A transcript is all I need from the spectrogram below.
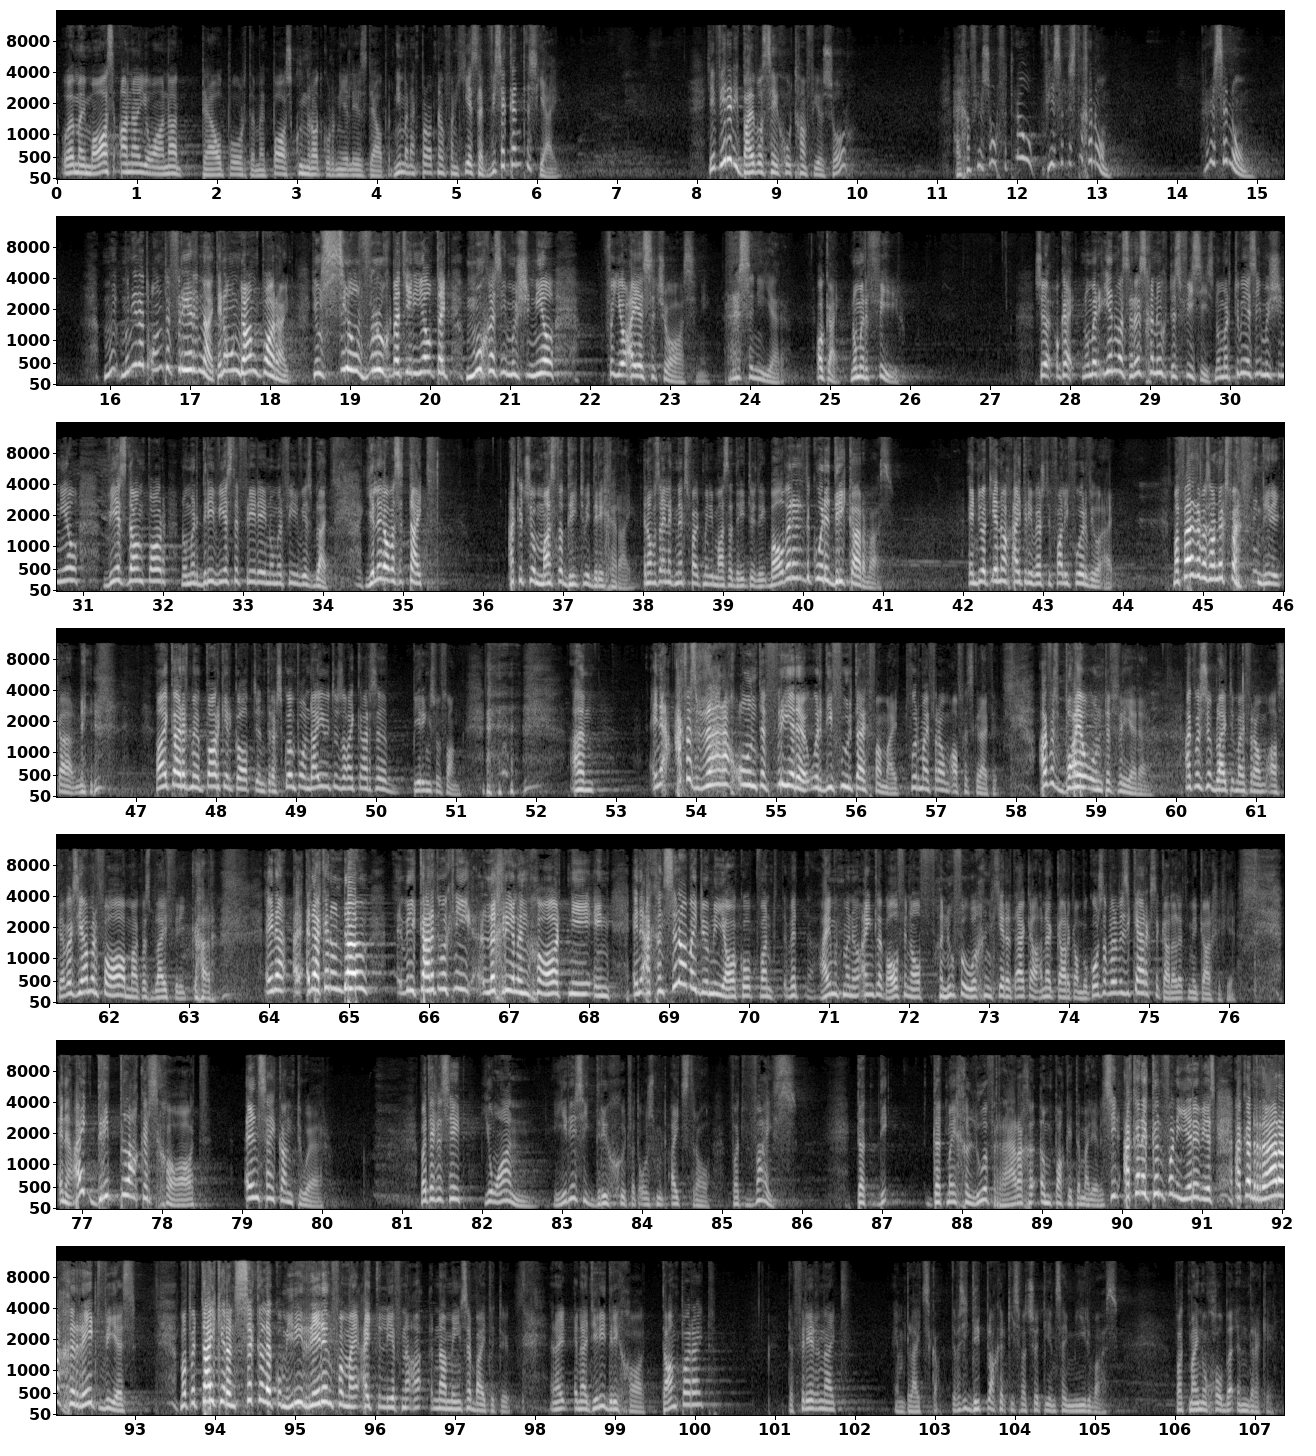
O my ma's Anna Johanna Delport en my pa's Koenraad Cornelius Delport. Nee, maar ek praat nou van geestelik. Wie se kind is jy? Jy weet dat die Bybel sê God gaan vir jou sorg. Hy gaan vir jou sorg, vertrou. Wees rustig in hom. Rus in hom. Moenie dat ontevredenheid en ondankbaarheid jou siel vroeg dat jy die hele tyd moeg is emosioneel vir jou eie situasie nie. Rus in die Here. OK, nommer 4. So, OK, nommer 1 was rus genoeg, dis fisies. Nommer 2 is emosioneel, wees dankbaar. Nommer 3 wees tevrede en nommer 4 wees bly. Julle daar was 'n tyd ek het so Mazda 323 gery en daar was eintlik niks fout met die Mazda 323 behalwe dat dit 'n kode 3 kar was. En toe ek eendag uit reverse toe val die voorwiel uit. Maar verder was daar niks fout met hierdie kar nie. Daai kar het my 'n paar keer Kaap toe terug. Skoonpa onthou jy hoe ons daai kar se bearings vervang. um en ek was regtig ontevrede oor die voertuig van my voor my vrou hom afgeskryf het. Ek was baie ontevrede. Ek was so bly toe my vrou hom afskryf. Ek was jammer vir haar, maar ek was bly vir die kar. En en ek kan onthou, weet die kar het ook nie ligreëling gehad nie en en ek gaan sit daar by Dominee Jakob want weet hy moet my nou eintlik half en half genoeg verhoging gee dat ek 'n ander kar kan bekostig want dit was die kerk se kar, hulle het my kar gegee. En hy het drie plakkers gehad in sy kantoor. Wat hy gesê het, Johan, hier is die drie goed wat ons moet uitstraal wat wys dat die dat my geloof regtig 'n impak het in my lewe. sien, ek kan 'n kind van die Here wees. Ek kan regtig gered wees. Maar partykeer dan sukkel ek om hierdie redding van my uit te leef na na mense buite toe. En hy en hy het hierdie drie gehad: dankbaarheid, tevredenheid en blydskap. Dit was die drie plakkertjies wat so teen sy muur was wat my nogal beïndruk het.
